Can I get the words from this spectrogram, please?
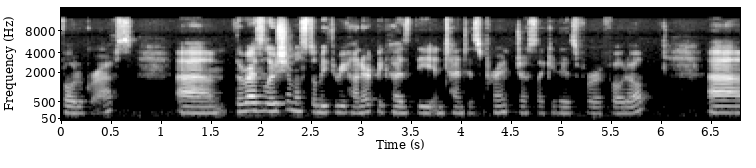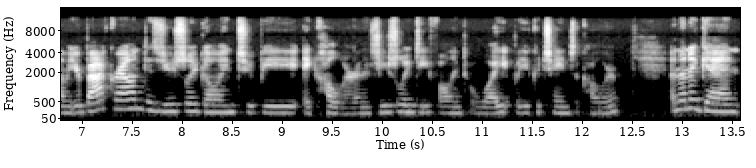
photographs. Um, the resolution will still be 300 because the intent is print just like it is for a photo. Um, your background is usually going to be a color and it's usually defaulting to white but you could change the color. And then again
